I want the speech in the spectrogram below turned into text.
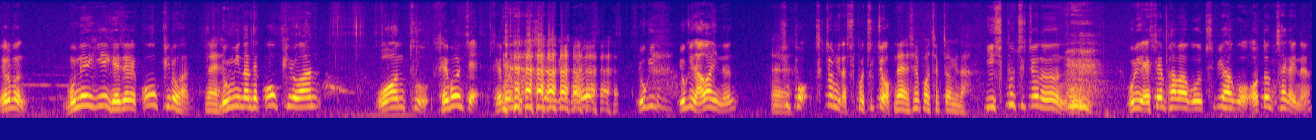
여러분 모내기의 계절에 꼭 필요한 네. 농민한테 꼭 필요한 one two 세 번째 세 번째 바로 여기 여기 나와 있는 네. 슈퍼 측조입니다. 슈퍼 측조. 네, 슈퍼 측조입니다. 이 슈퍼 측조는 우리 SM팜하고 추비하고 어떤 차이가 있나요?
